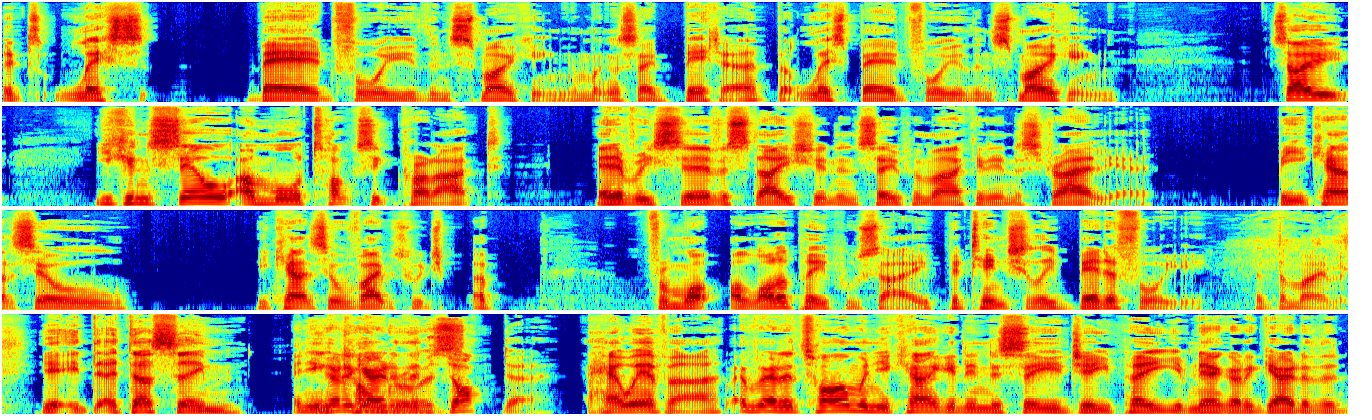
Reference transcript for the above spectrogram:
it's less bad for you than smoking. I'm not going to say better, but less bad for you than smoking. So you can sell a more toxic product at every service station and supermarket in Australia, but you can't sell you can't sell vapes which are, from what a lot of people say, potentially better for you at the moment. Yeah, it, it does seem and you've got to go to the doctor. However, at a time when you can't get in to see a GP, you've now got to go to the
